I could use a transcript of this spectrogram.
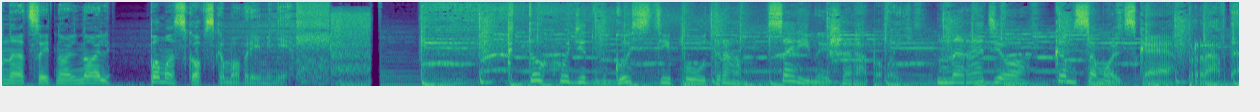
17.00 по московскому времени. Кто ходит в гости по утрам с Ариной Шараповой? На радио «Комсомольская правда».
